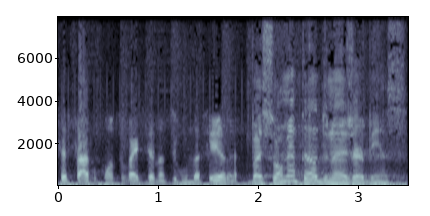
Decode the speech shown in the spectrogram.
Você sabe quanto vai ser na segunda-feira? Vai só aumentando, né, Jarbinhas?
